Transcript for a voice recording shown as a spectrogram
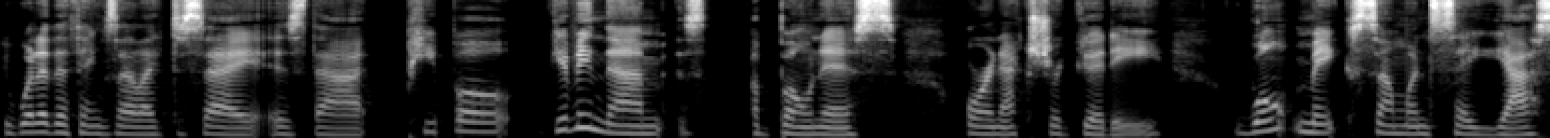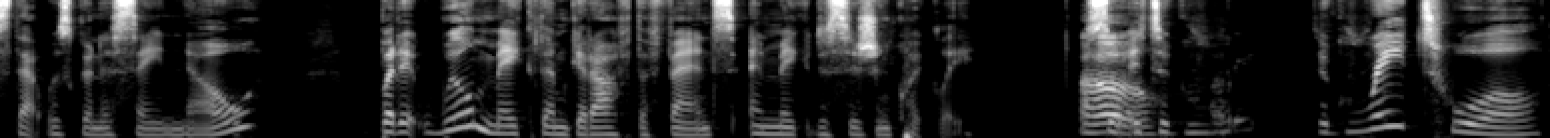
one of the things I like to say is that people giving them a bonus or an extra goodie won't make someone say yes that was going to say no, but it will make them get off the fence and make a decision quickly. Oh. So it's oh, a oh. great it's a great tool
